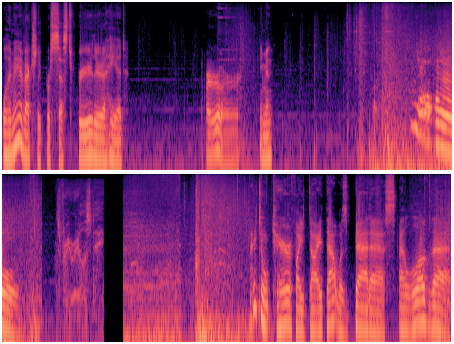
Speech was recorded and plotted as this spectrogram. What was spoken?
Well, they may have actually processed further ahead. Further. Amen. Whoa! It's free real estate. I don't care if I died. That was badass. I love that.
